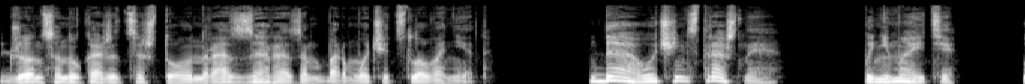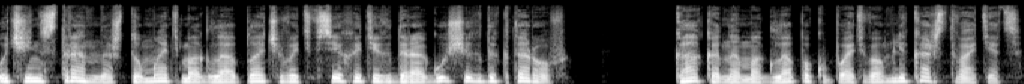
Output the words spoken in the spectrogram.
Джонсону кажется, что он раз за разом бормочет слово «нет». «Да, очень страшное. Понимаете, очень странно, что мать могла оплачивать всех этих дорогущих докторов. Как она могла покупать вам лекарства, отец?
